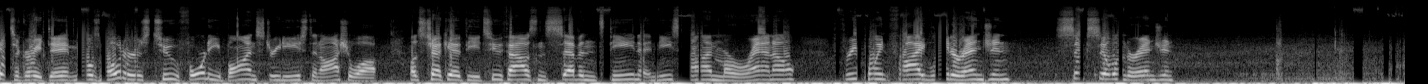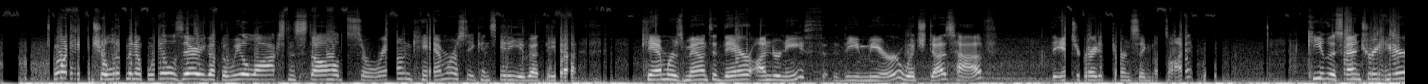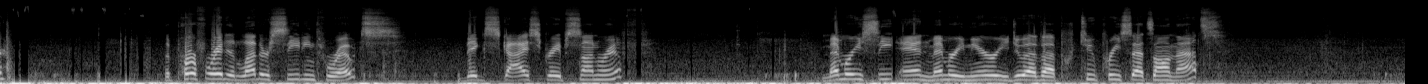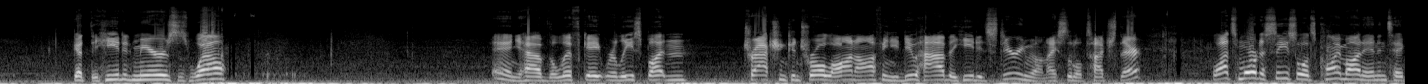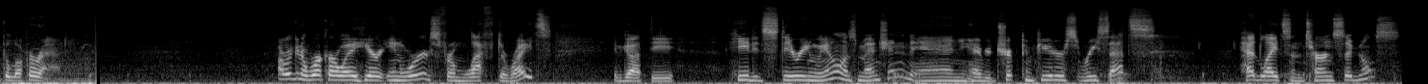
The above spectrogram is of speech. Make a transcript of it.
It's a great day at Mills Motors, 240 Bond Street East in Oshawa. Let's check out the 2017 Nissan Murano 3.5 liter engine, six cylinder engine. 20 inch aluminum wheels there. You got the wheel locks installed, surround camera, so you can see that you've got the uh, cameras mounted there underneath the mirror, which does have the integrated turn signals on it. Keyless entry here, the perforated leather seating throughout. Big skyscrape sunroof. Memory seat and memory mirror. You do have uh, two presets on that. Get the heated mirrors as well. And you have the liftgate release button, traction control on off, and you do have a heated steering wheel. Nice little touch there. Lots more to see, so let's climb on in and take a look around. Right, we're going to work our way here inwards from left to right. You've got the heated steering wheel as mentioned and you have your trip computer resets, headlights and turn signals,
